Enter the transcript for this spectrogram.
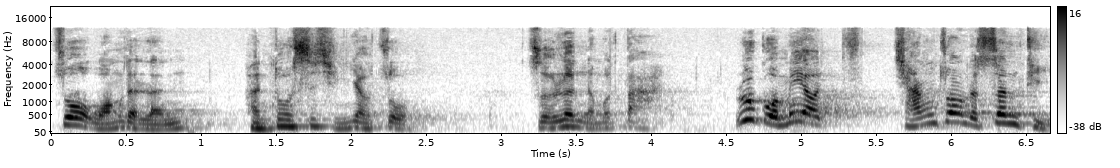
做王的人很多事情要做，责任那么大，如果没有强壮的身体，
